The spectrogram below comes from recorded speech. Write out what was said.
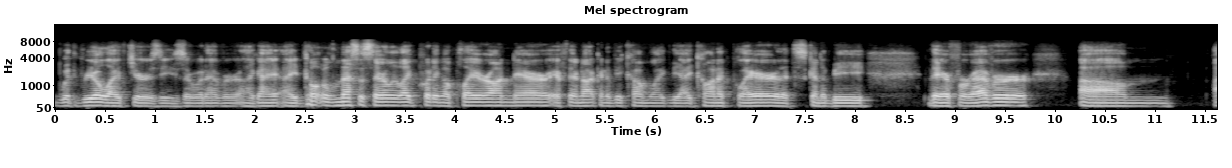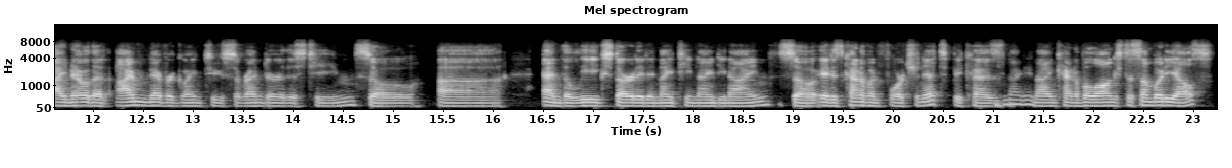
with real life jerseys or whatever. Like I, I don't necessarily like putting a player on there if they're not going to become like the iconic player that's going to be there forever. Um, I know that I'm never going to surrender this team. So, uh, and the league started in 1999. So it is kind of unfortunate because 99 kind of belongs to somebody else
